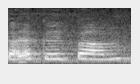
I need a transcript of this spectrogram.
got a good bum.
